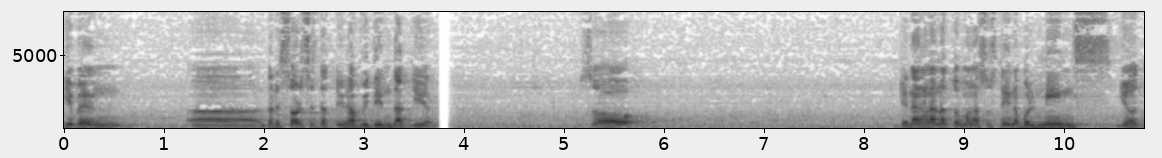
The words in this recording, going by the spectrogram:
given uh, the resources that you have within that year. So, kinanglan na to mga sustainable means gyud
